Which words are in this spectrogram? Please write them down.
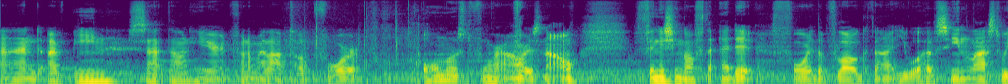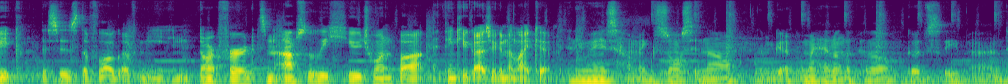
And I've been sat down here in front of my laptop for almost four hours now, finishing off the edit for the vlog that you will have seen last week. This is the vlog of me in Dartford. It's an absolutely huge one, but I think you guys are gonna like it. Anyways, I'm exhausted now. I'm gonna put my head on the pillow, go to sleep, and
